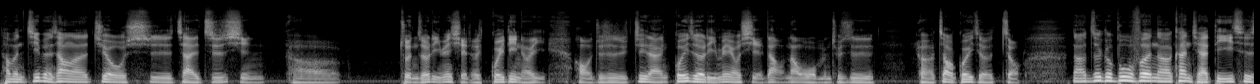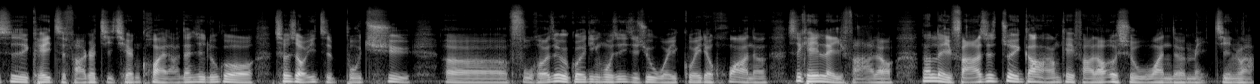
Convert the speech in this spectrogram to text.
他们基本上呢就是在执行呃准则里面写的规定而已。好，就是既然规则里面有写到，那我们就是。呃，照规则走，那这个部分呢，看起来第一次是可以只罚个几千块啦。但是如果车手一直不去呃符合这个规定，或是一直去违规的话呢，是可以累罚的喔。那累罚是最高好像可以罚到二十五万的美金啦。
